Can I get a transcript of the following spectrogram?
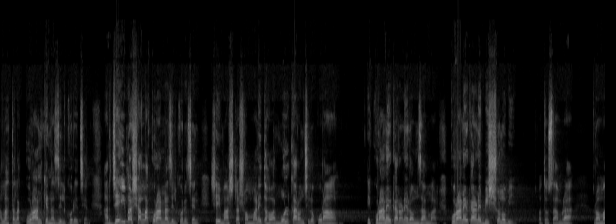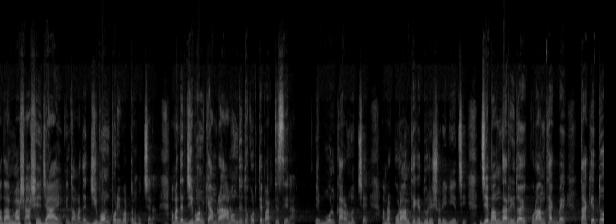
আল্লাহ তালা কোরআনকে নাজিল করেছেন। আর যেই মাসে আল্লাহ কোরআন নাজিল করেছেন, সেই মাসটা সম্মানিত হওয়ার মূল কারণ ছিল কোরআন। এই কোরআনের কারণে রমজান মাস, কোরআনের কারণে বিশ্বনবী অথচ আমরা রমাদান মাস আসে যায়, কিন্তু আমাদের জীবন পরিবর্তন হচ্ছে না। আমাদের জীবনকে আমরা আনন্দিত করতে পারতেছি না। এর মূল কারণ হচ্ছে আমরা কোরআন থেকে দূরে সরে গিয়েছি। যে বান্দার হৃদয়ে কোরআন থাকবে, তাকে তো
